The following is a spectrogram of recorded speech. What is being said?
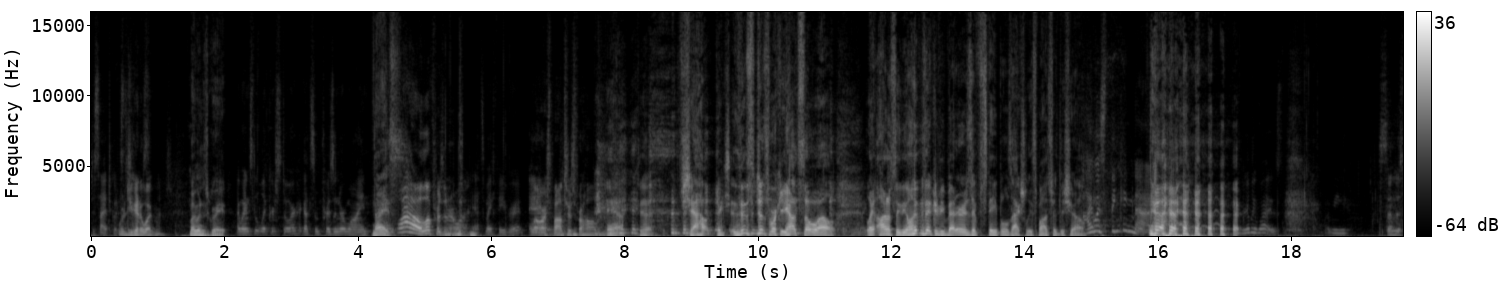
decided to go. to What did you get at Wegmans? Wegmans? My one's great. I went to the liquor store. I got some prisoner wine. Nice. Wow, I love Prisoner Wine. Yeah, it's my favorite. Love our sponsors for home. Yeah. yeah. Shout. This is just working out so well. Oh like, honestly, the only thing that could be better is if Staples actually sponsored the show. I was thinking that. it really was. Let me. send us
